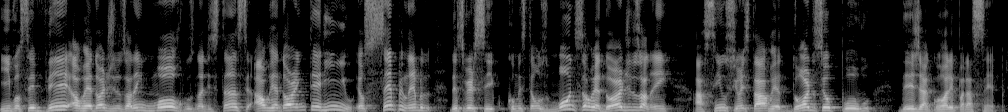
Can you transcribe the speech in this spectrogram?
e você vê ao redor de Jerusalém morros na distância, ao redor inteirinho. Eu sempre lembro desse versículo: como estão os montes ao redor de Jerusalém, assim o Senhor está ao redor do seu povo, desde agora e para sempre.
